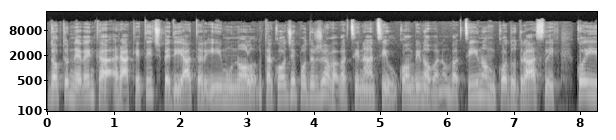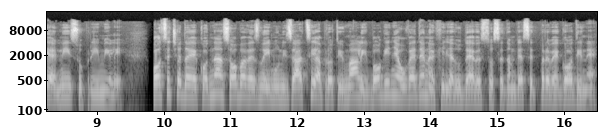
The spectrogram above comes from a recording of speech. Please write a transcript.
Dr. Nevenka Raketić, pedijatar i imunolog, također podržava vakcinaciju kombinovanom vakcinom kod odraslih koji je nisu primili. Podseća da je kod nas obavezna imunizacija protiv malih boginja uvedena 1971. godine,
